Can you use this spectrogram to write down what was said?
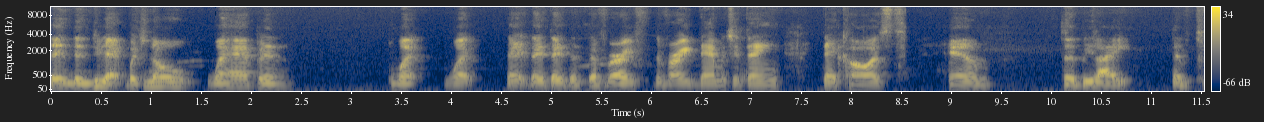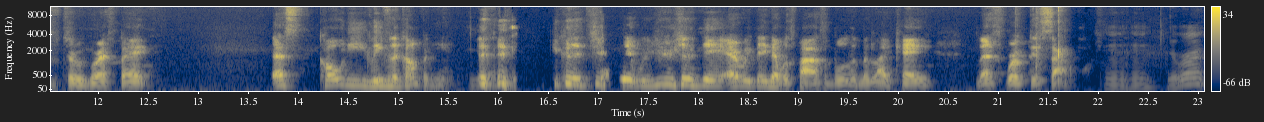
then then do that. But you know what happened? What what they they, they the, the very the very damaging thing that caused him to be like to, to regress back. That's Cody leaving the company. Yeah. you could have you should have did everything that was possible and been like, hey, let's work this out. Mm-hmm. You're right.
